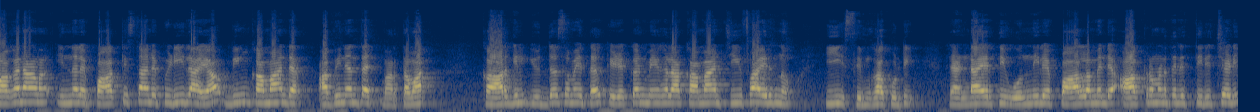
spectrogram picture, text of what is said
മകനാണ് ഇന്നലെ പാകിസ്ഥാന്റെ പിടിയിലായ വിംഗ് കമാൻഡർ അഭിനന്ദൻ വർത്തമാൻ. കാർഗിൽ യുദ്ധസമയത്ത് കിഴക്കൻ മേഖല കമാൻഡ് ചീഫായിരുന്നു ഈ സിംഹക്കുട്ടി. രണ്ടായിരത്തി ഒന്നിലെ പാർലമെന്റ് ആക്രമണത്തിന് തിരിച്ചടി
